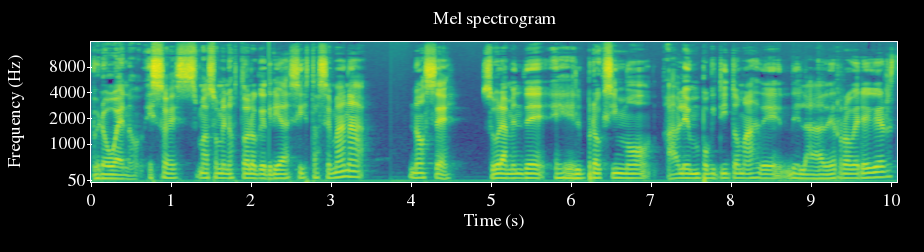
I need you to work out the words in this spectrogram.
Pero bueno, eso es más o menos todo lo que quería decir esta semana. No sé, seguramente el próximo hable un poquitito más de, la de Robert Eggers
